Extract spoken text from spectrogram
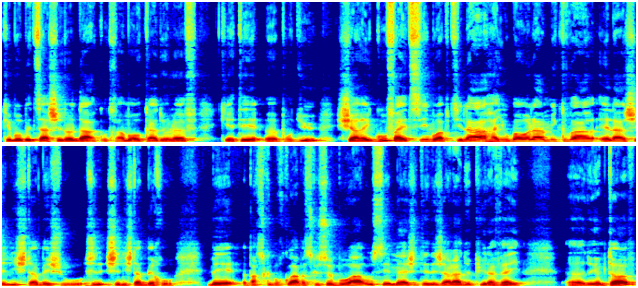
kemo betsa shenolda, contrairement au cas de l'œuf qui a été euh, pondu. Share gufa etzim ou aptila, hayu mikvar ela shenishtabechu. Mais parce que pourquoi? Parce que ce bois ou ces mèches étaient déjà là depuis la veille euh, de Yom Tov,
